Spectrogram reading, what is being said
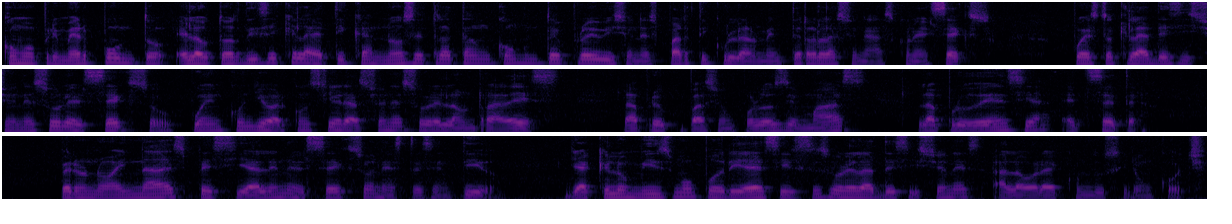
Como primer punto, el autor dice que la ética no se trata de un conjunto de prohibiciones particularmente relacionadas con el sexo, puesto que las decisiones sobre el sexo pueden conllevar consideraciones sobre la honradez, la preocupación por los demás, la prudencia, etc. Pero no hay nada especial en el sexo en este sentido, ya que lo mismo podría decirse sobre las decisiones a la hora de conducir un coche.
